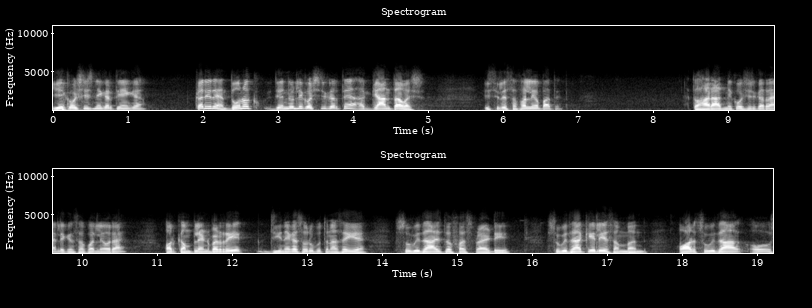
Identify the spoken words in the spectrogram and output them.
ये कोशिश नहीं करती हैं क्या? कर ही रहे हैं। दोनों जेन्युइनली कोशिश करते हैं, अज्ञानतावश। इसलिए सफल नहीं हो पाते। तो हर आदमी कोशिश कर रहा है, लेकिन सफल नहीं हो रहा है। और कंप्लेंट बढ़ रही है, जीने का स्वरूप उतना सही है। सुविधा इज़ द फ़र्स्ट प्रायोरिटी सुविधा के लिए संबंध और सुविधा और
